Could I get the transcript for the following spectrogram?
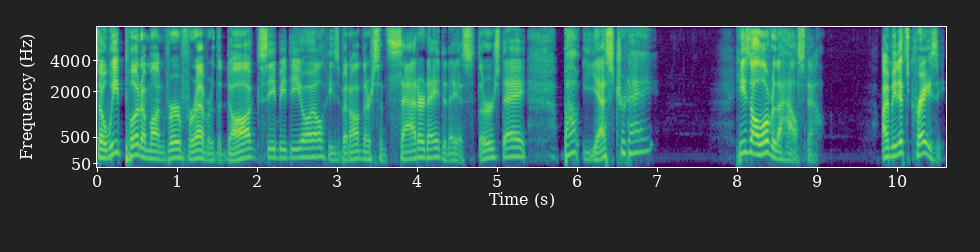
So we put him on Verve Forever, the dog CBD oil. He's been on there since Saturday. Today is Thursday. About yesterday, he's all over the house now. I mean, it's crazy.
